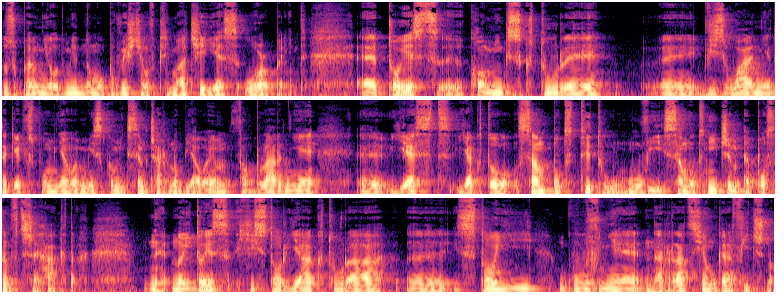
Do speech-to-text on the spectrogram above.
zupełnie odmienną opowieścią w klimacie jest Warpaint. To jest komiks, który wizualnie, tak jak wspomniałem, jest komiksem czarno-białym, fabularnie jest, jak to sam podtytuł mówi, samotniczym eposem w trzech aktach. No i to jest historia, która stoi głównie narracją graficzną.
